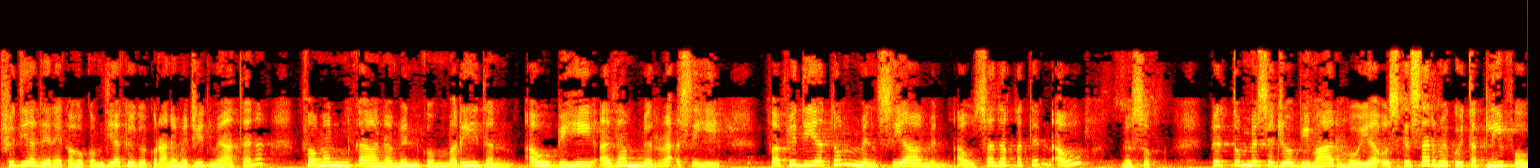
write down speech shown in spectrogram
فدیا دینے کا حکم دیا، کیونکہ قرآن مجید میں آتا ہے نا، فمن کا نمن کو مریدن او بھی ازم رسی ففدیا تم من سیامن او صدقتن او نسخ پھر تم میں سے جو بیمار ہو یا اس کے سر میں کوئی تکلیف ہو،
